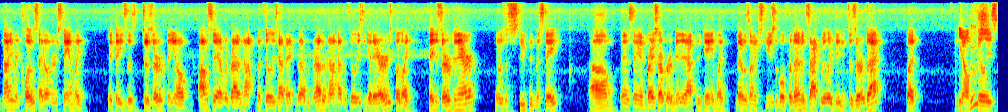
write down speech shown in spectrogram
not even close. I don't understand, like that they deserve. You know, obviously, I would rather not the Phillies have. I would rather not have the Phillies to get errors, but like they deserved an error. It was a stupid mistake. Um, and saying Bryce Harper admitted after the game, like that was unexcusable for them, and Zack Wheeler didn't deserve that. But you know, Who's- Phillies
